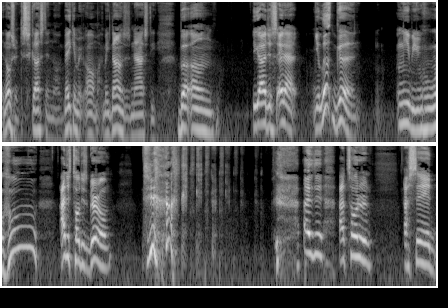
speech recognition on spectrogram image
And those are disgusting though. Bacon oh my McDonald's is nasty. But um you gotta just say that. You look good. And you be woo. I just told this girl I said I told her I said,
